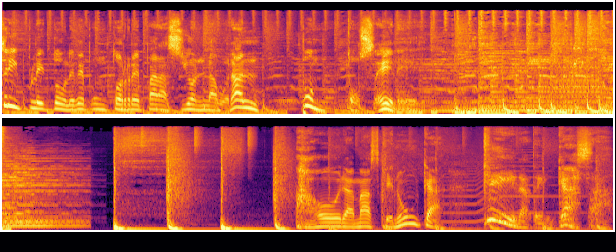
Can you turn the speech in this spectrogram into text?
www.reparacionlaboral.cl. Ahora más que nunca, quédate en casa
